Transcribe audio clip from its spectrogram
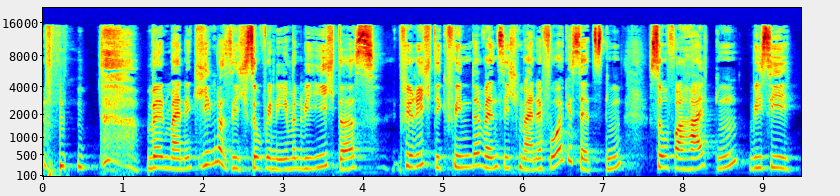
wenn meine Kinder sich so benehmen, wie ich das für richtig finde, wenn sich meine Vorgesetzten so verhalten, wie sie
